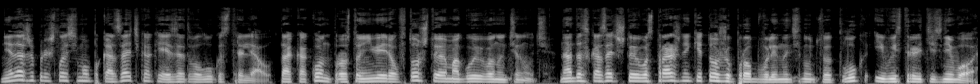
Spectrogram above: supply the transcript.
Мне даже пришлось ему показать, как я из этого лука стрелял так как он просто не верил в то, что я могу его натянуть. Надо сказать, что его стражники тоже пробовали натянуть этот лук и выстрелить из него.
